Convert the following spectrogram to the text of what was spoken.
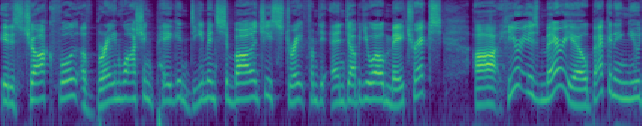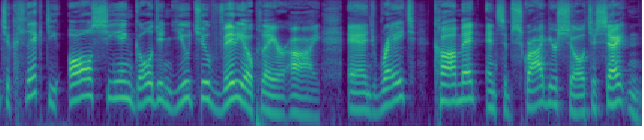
It is chock full of brainwashing pagan demon symbology straight from the NWO Matrix. Uh, here is Mario beckoning you to click the all seeing golden YouTube video player eye and rate, comment, and subscribe your soul to Satan.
